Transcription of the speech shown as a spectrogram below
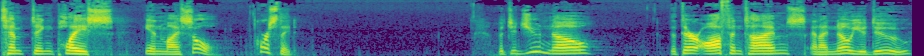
tempting place in my soul. Of course they do. But did you know that there are oftentimes, and I know you do,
